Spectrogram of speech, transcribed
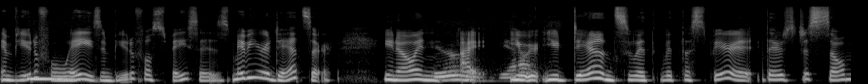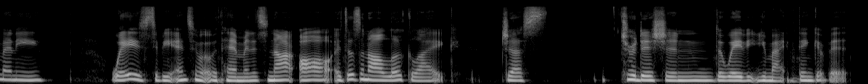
in beautiful mm. ways in beautiful spaces. Maybe you're a dancer, you know, and Ooh, I yeah. you you dance with with the spirit. There's just so many ways to be intimate with him and it's not all it doesn't all look like just tradition the way that you might think of it.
